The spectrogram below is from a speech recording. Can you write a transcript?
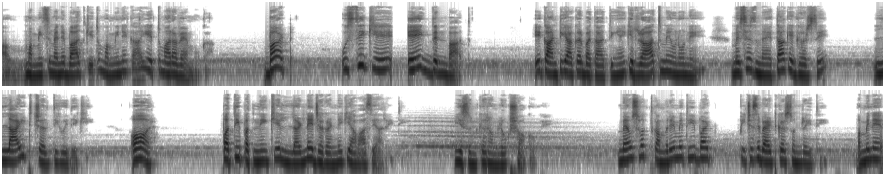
मम्मी से मैंने बात की तो मम्मी ने कहा, ये तुम्हारा वहम होगा। बट उसी के एक दिन बाद एक आंटी आकर बताती हैं कि रात में उन्होंने मिसेस मेहता के घर से लाइट चलती हुई देखी और पति पत्नी के लड़ने झगड़ने की आवाज़ें आ रही थी। ये सुनकर हम लोग शौक हो गए। मैं उस वक्त कमरे में थी, बट पीछे से बैठकर सुन रही थी। मम्मी ने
